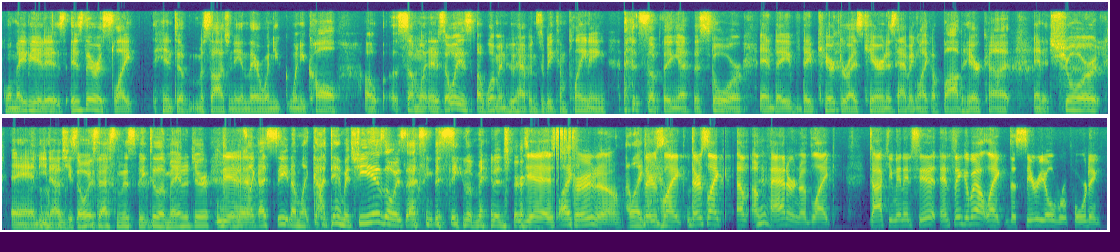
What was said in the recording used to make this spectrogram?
well maybe it is. Is there a slight hint of misogyny in there when you when you call a, someone, it's always a woman who happens to be complaining at something at the store, and they've they've characterized Karen as having like a bob haircut and it's short, and you know she's always asking to speak to the manager. Yeah, and it's like I see it, I'm like, God damn it, she is always asking to see the manager. Yeah, it's like, true though. I like there's like there's like a, a pattern of like documented shit, and think about like the serial reporting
